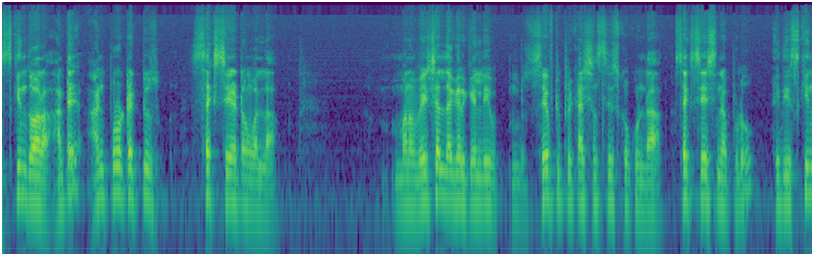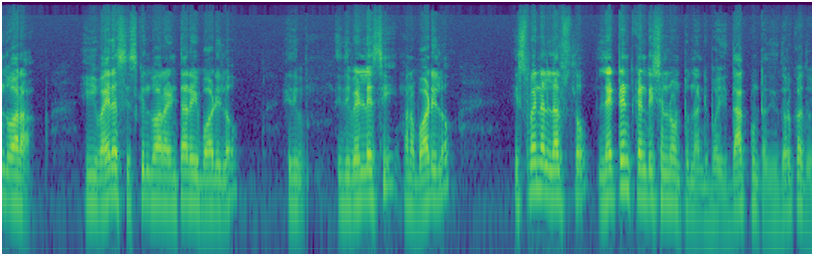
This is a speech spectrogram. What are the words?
స్కిన్ ద్వారా అంటే అన్ప్రొటెక్టివ్ సెక్స్ చేయటం వల్ల మనం వేషాల దగ్గరికి వెళ్ళి సేఫ్టీ ప్రికాషన్స్ తీసుకోకుండా సెక్స్ చేసినప్పుడు ఇది స్కిన్ ద్వారా ఈ వైరస్ స్కిన్ ద్వారా ఎంటర్ అయ్యి బాడీలో ఇది ఇది వెళ్ళేసి మన బాడీలో స్పైనల్ నర్వ్స్లో లెటెంట్ కండిషన్లో ఉంటుందండి పోయి దాక్కుంటుంది దొరకదు.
